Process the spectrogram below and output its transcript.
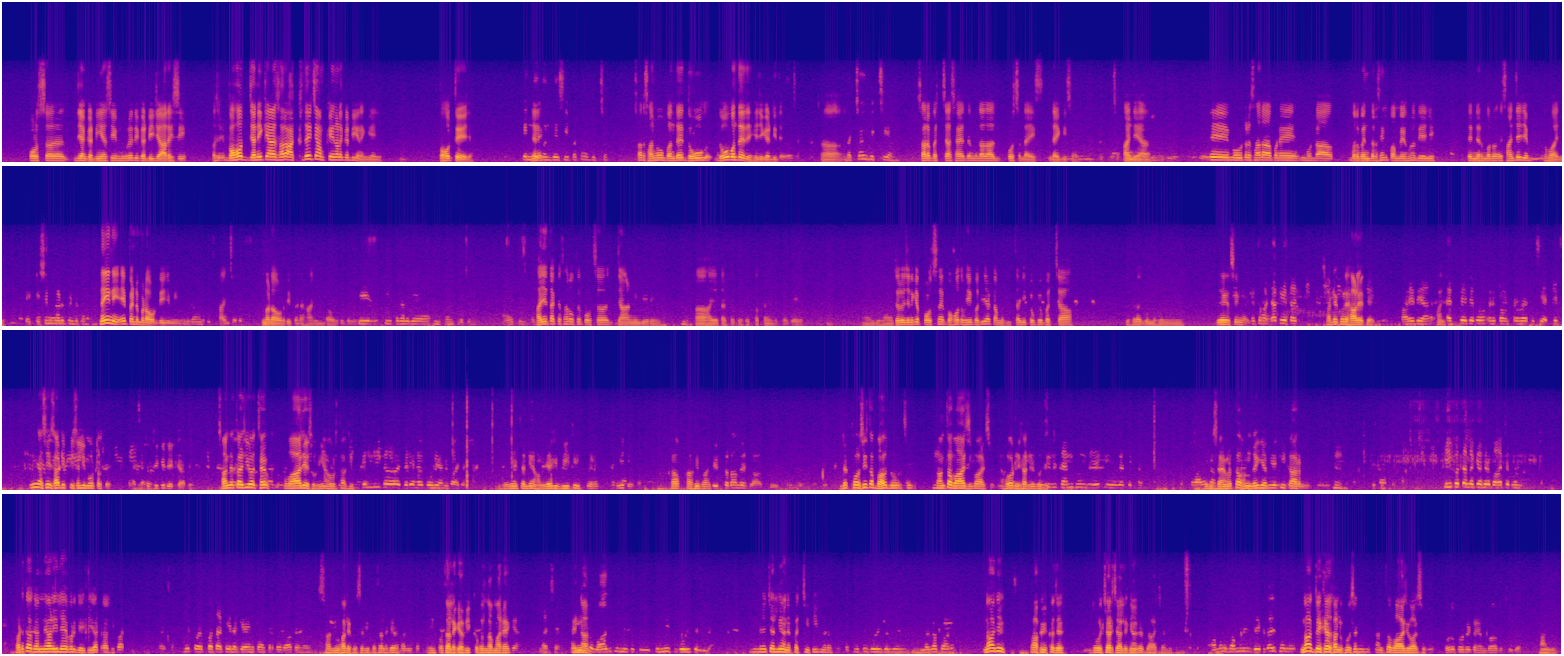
ਪੁਲਿਸ ਦੀਆਂ ਗੱਡੀਆਂ ਸੀ ਮੂਹਰੇ ਦੀ ਗੱਡੀ ਜਾ ਰਹੀ ਸੀ। ਅਸੀਂ ਬਹੁਤ ਜਾਨੀ ਕਿ ਐਂ ਸਰ ਅੱਖ ਦੇ ਝਮਕੇ ਨਾਲ ਗੱਡੀਆਂ ਲੰਘੀਆਂ ਜੀ। ਬਹੁਤ ਤੇਜ਼। ਕਿੰਨੇ ਜਿਹੜੇ- ਬੰਦੇ ਸੀ ਪਤਾ ਵਿੱਚ? ਸਰ ਸਾਨੂੰ ਬੰਦੇ ਦੋ ਦੋ ਬੰਦੇ ਦੇਖੇ ਜੀ ਗੱਡੀ ਦੇ ਵਿੱਚ। ਹਾਂ। ਬੱਚਾ ਵੀ ਵਿੱਚ ਹੀ ਆ। ਸਰ ਬੱਚਾ ਸ਼ਾਇਦ ਮੁੰਡਾ ਦਾ ਪੁਲਿਸ ਲੈ ਲੈ ਗਈ ਸਰ। ਹਾਂਜੀ ਹਾਂ। ਤੇ ਮੋਟਰ ਸਾਰਾ ਆਪਣੇ ਮੁੰਡਾ ਬਲਵਿੰਦਰ ਸਿੰਘ ਪੰਮੇ ਉਹਨਾਂ ਦੀ ਹੈ ਜੀ। ਤੇ ਨਿਰਮਲ ਇਹ ਸਾਂਝੇ ਜੀ ਹੋਆ ਜੀ। ਇਹ ਕਿਸ਼ਨਗੜ੍ਹ ਪਿੰਡ ਤੋਂ? ਨਹੀਂ ਨਹੀਂ ਇਹ ਪਿੰਡ ਮੜੌੜ ਦੀ ਜ਼ਮੀਨ ਹੈ। ਗਰਾਊਂਡ ਵਿੱਚ ਹਾਂਜੀ ਮੜੌੜ ਦੀ ਪਿੰਡ ਹਾਂਜੀ ਮੜੌੜ ਦੀ ਜ਼ਮੀਨ ਕੀ ਕੀ ਪਤਾ ਲੱਗਿਆ ਇਨਕਾਊਂਟਰ ਚ ਕਿਸ ਹਜੇ ਤੱਕ ਸਰ ਉੱਥੇ ਪੁਲਿਸ ਜਾਣ ਨਹੀਂ ਦੇ ਰਹੀ। ਹਾਂ ਹਜੇ ਤੱਕ ਕੁਝ ਪਤਾ ਨਹੀਂ ਲੱਗਿਆ। ਜੀ ਹਾਂਜੀ ਹਾਂ। ਚਲੋ ਜਾਣੀ ਕਿ ਪੁਲਿਸ ਨੇ ਬਹੁਤ ਹੀ ਵਧੀਆ ਕੰਮ ਕੀਤਾ ਜੀ ਕਿਉਂਕਿ ਬੱਚਾ ਕਿਸੇ ਦਾ ਗੁੰਮ ਹੋ ਜਾਣਾ ਜੈ। ਸਿੰਘ ਇਹ ਤੁਹਾਡਾ ਖੇਤ ਆ ਸਾਡੇ ਕੋਲੇ ਹਾਲੇ ਤੇ ਹਾਲੇ ਤੇ ਆ। ਹਾਂਜੀ। ਇੱਥੇ ਜਦੋਂ ਇਨਕਾਊਂਟਰ ਹੋਇਆ ਤੁਸੀਂ ਇੱਥੇ ਸੀ? ਨਹੀਂ ਅਸੀਂ ਸਾਡੀ ਪਿਛਲੀ ਮੋਟਰ ਤੇ। ਅੱਛਾ। ਤੁਸੀਂ ਕੀ ਦੇਖਿਆ ਫਿਰ ਸਾਨੂੰ ਤਾਂ ਜੀ ਉੱਥੇ ਆਵਾਜ਼ ਹੀ ਸੁਣੀਆਂ ਹੋਰ ਤਾਂ ਅਸੀਂ ਕਿੰਨੀ ਕੁ ਜਿਹੜੇ ਹੈ ਗੋਲੀਆਂ ਦੀ ਆਵਾਜ਼ ਆ? ਗੋਲੀਆਂ ਚੱਲੀਆਂ ਹੋਣਗੀਆਂ ਜੀ 20 30 ਮੇਰਾ ਇਹ ਤੇ ਕਾ- ਕਾਫੀ ਆਵਾਜ਼। ਕਿਸ ਤਰ੍ਹਾਂ ਦੇ ਹਾਲਾਤ ਸੀ? ਦੇਖੋ ਅਸੀਂ ਤਾਂ ਬਹੁਤ ਦੂਰ ਸੀ। ਸਾਨੂੰ ਤਾਂ ਆਵਾਜ਼ ਸੁਣੀ ਹੋਰ ਨਹੀਂ ਸਾਡੇ ਕੋਲ। ਤੁਸੀਂ ਵੀ ਸਹਿਮਤ ਹੋਗੇ ਇਹ ਕੀ ਹੋ ਗਿਆ ਦੇਖਾ ਕੋਈ ਸਹਿਮਤ ਤਾਂ ਹੁੰਦਾ ਹੀ ਆ ਵੀ ਇਹ ਕੀ ਕਾਰਨ? ਕੀ ਪਤਾ ਲੱਗਿਆ ਫਿਰ ਬਾਅਦ ਚ ਤੁਹਾਨੂੰ? ਤਾਂ ਗੰਨੇ ਵਾਲੀ ਲੇਬਰ ਗਈ ਸੀ ਆ ਟਰਾਲੀ ਭਰ ਨਹੀਂ ਕੋਈ ਪਤਾ ਕੀ ਲੱਗਿਆ ਇਨਕਾਊਂਟਰ ਤੋਂ ਬਾਅਦ ਉਹਨੂੰ ਸਾਨੂੰ ਹਾਲੇ ਕੁਛ ਨਹੀਂ ਪਤਾ ਲੱਗਿਆ ਸਾਨੂੰ ਤਾਂ ਨਹੀਂ ਪਤਾ ਲੱਗਿਆ ਵੀ ਇੱਕ ਬੰਦਾ ਮਾਰਿਆ ਗਿਆ। ਅੱਛਾ। ਇੰਨਾ ਆਵਾਜ਼ ਕਿੰਨੀ ਕੁ ਸੀ? ਕਿੰਨੀ ਕੁ ਗੋਲੀ ਚੱਲੀ ਆ? ਚੱਲੀਆਂ ਨੇ 25 30 ਮੇਰਾ। 25 ਗੋਲੀ ਚੱਲੀਆਂ ਲਗਾਤਾਰ? ਨਾ ਜੀ ਕਾਫੀ ਕਦੇ ਦੋ ਚਾਰ ਚੱਲ ਗਈਆਂ ਕਦੇ ਦਸ ਚੱਲ ਗਈਆਂ। ਆਮਣ ਸਾਹਮਣੇ ਦੇਖਦਾ ਹੀ ਤੁਹਾਨੂੰ? ਨਾ ਦੇਖਿਆ ਸਾਨੂੰ ਕੁਛ ਨਹੀਂ। ਸਾਨੂੰ ਤਾਂ ਆਵਾਜ਼ ਆਵਾਜ਼ ਸੁਣੀ। ਥੋੜੇ ਥੋੜੇ ਟਾਈਮ ਬਾਅਦ ਸੀਗਾ। ਹਾਂਜੀ।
